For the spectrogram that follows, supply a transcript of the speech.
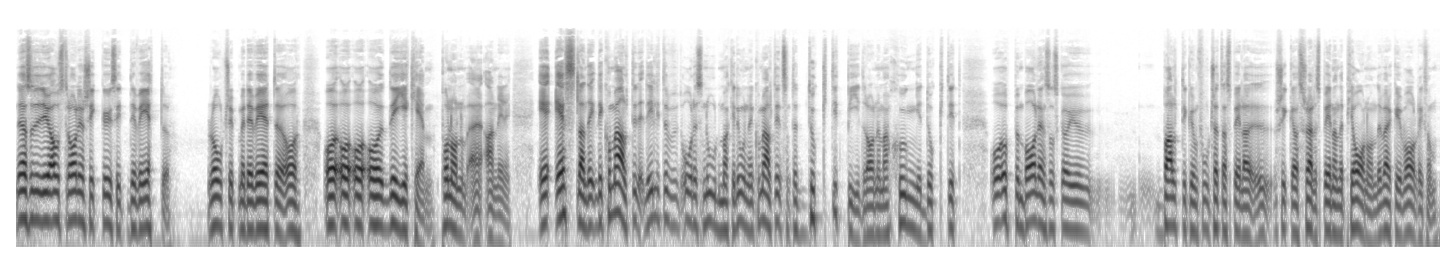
Nej, alltså, det är ju, Australien skickar ju sitt Det vet du. Roadtrip med Det vet du och, och, och, och, och det gick hem på någon eh, anledning. E, Estland, det, det kommer alltid, det är lite årets Nordmakedonien, det kommer alltid ett sånt där duktigt bidrag när man sjunger duktigt. Och uppenbarligen så ska ju Baltikum fortsätta spela, eh, skicka självspelande pianon. Det verkar ju vara liksom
